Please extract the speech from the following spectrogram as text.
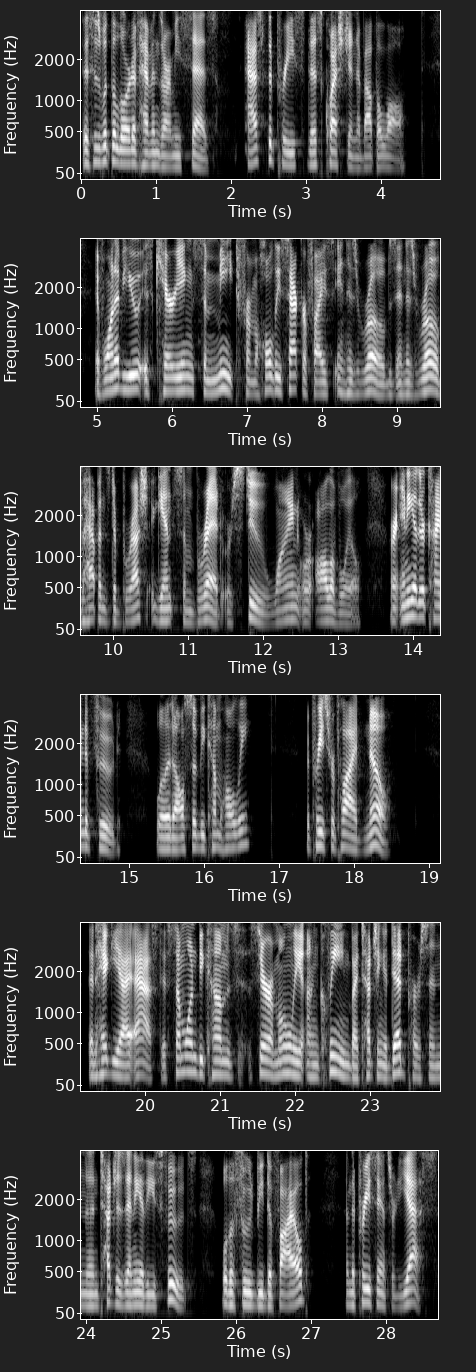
This is what the Lord of Heaven's armies says Ask the priests this question about the law. If one of you is carrying some meat from a holy sacrifice in his robes, and his robe happens to brush against some bread or stew, wine or olive oil, or any other kind of food, will it also become holy? The priest replied, No. Then Haggai asked, If someone becomes ceremonially unclean by touching a dead person and then touches any of these foods, will the food be defiled? And the priest answered, Yes.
